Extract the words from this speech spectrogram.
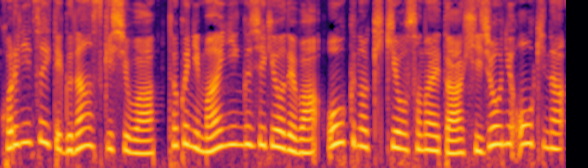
これについてグダンスキ氏は、特にマイニング事業では多くの機器を備えた非常に大きな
